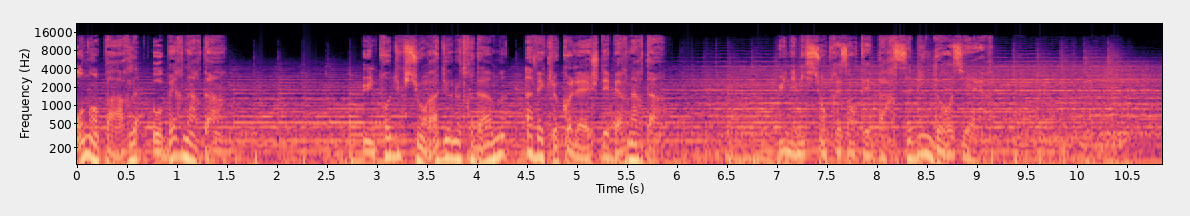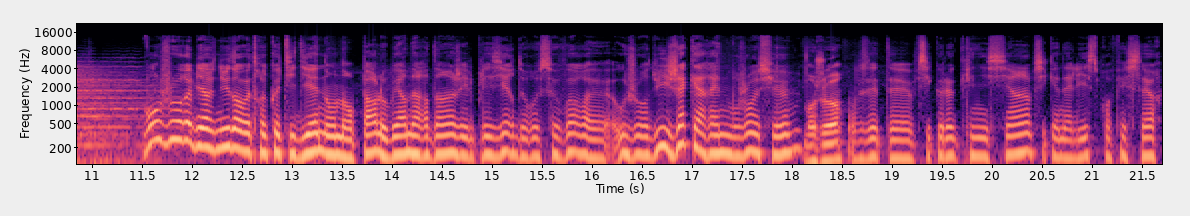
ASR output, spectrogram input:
On en parle au Bernardin. Une production Radio Notre-Dame avec le Collège des Bernardins. Une émission présentée par Sabine de Rosière. Bonjour et bienvenue dans votre quotidienne. On en parle au Bernardin. J'ai le plaisir de recevoir euh, aujourd'hui Jacques Arène. Bonjour monsieur. Bonjour. Vous êtes euh, psychologue clinicien, psychanalyste, professeur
